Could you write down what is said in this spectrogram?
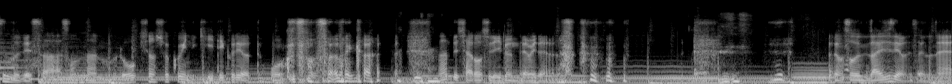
務でさ、そんなの労基署の職員に聞いてくれよって思うことをさ、なんか、なんで社労士でいるんだよみたいな。でもそれ大事だよね、そういうのね。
